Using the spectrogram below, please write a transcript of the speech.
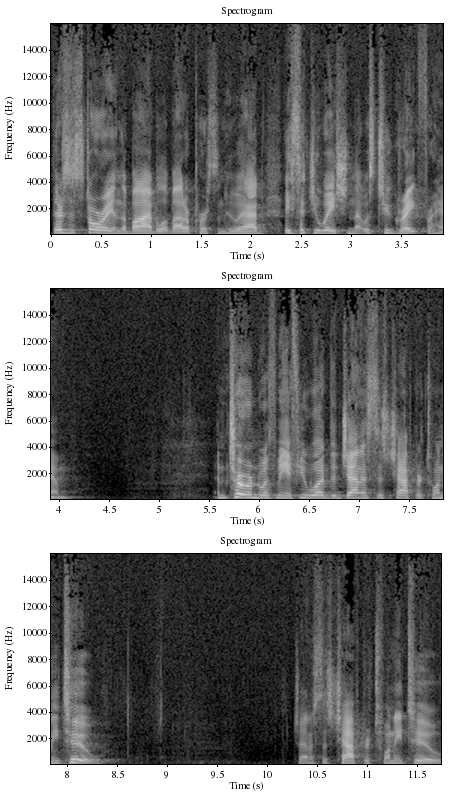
There's a story in the Bible about a person who had a situation that was too great for him. And turn with me, if you would, to Genesis chapter 22. Genesis chapter 22.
